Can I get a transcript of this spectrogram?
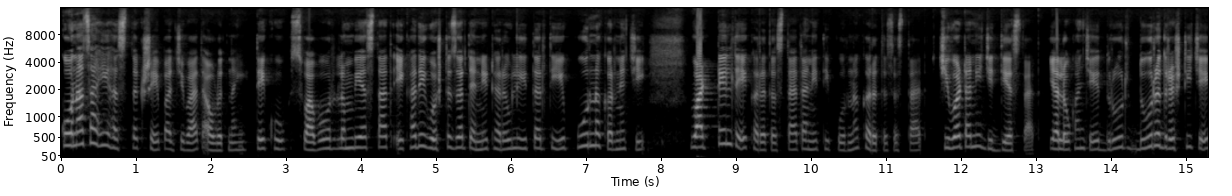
कोणाचाही हस्तक्षेप अजिबात आवडत नाही. ते खूप स्वावलंबी असतात. एखादी गोष्ट जर त्यांनी ठरवली तर ती पूर्ण करण्याची वाटेल ते करत असतात आणि ती पूर्ण करतच असतात. चिवट आणि जिद्दी असतात. या लोकांचे दूर दूरदृष्टीचे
